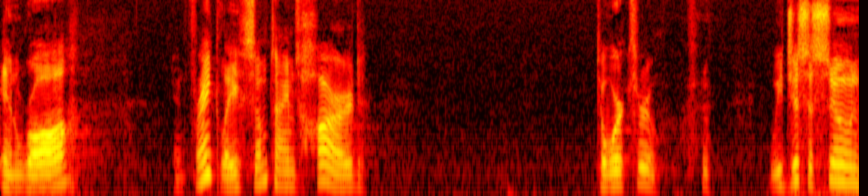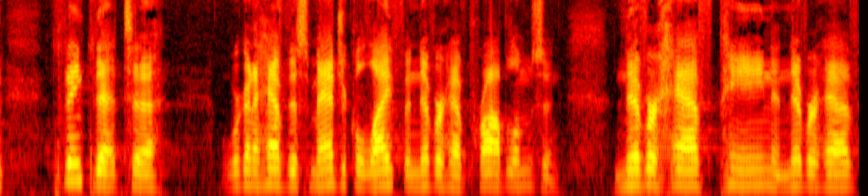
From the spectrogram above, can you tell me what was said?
and raw and, frankly, sometimes hard to work through. we just as soon think that uh, we're going to have this magical life and never have problems and never have pain and never have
